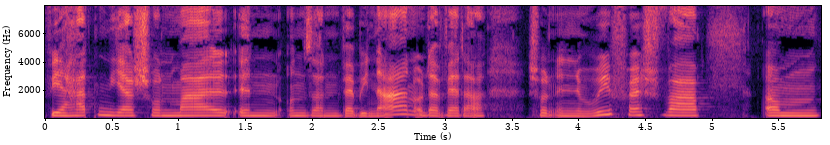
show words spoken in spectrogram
Wir hatten ja schon mal in unseren Webinaren oder wer da schon in dem Refresh war, ähm,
